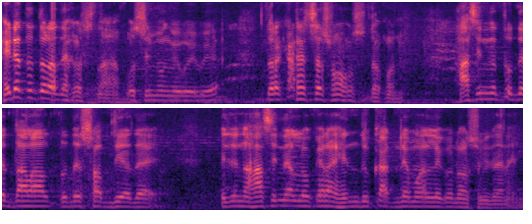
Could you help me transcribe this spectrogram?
সেটা তো তোরা দেখোস না, পশ্চিমবঙ্গে বই বইয়া। তোরা কাঠের চশমা করছিস তখন। হাসিনা তোদের দালাল, তোদের সব দিয়ে দেয়। এই জন্য হাসিনার লোকেরা হিন্দু কাটলে মারলে কোনো অসুবিধা নেই।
